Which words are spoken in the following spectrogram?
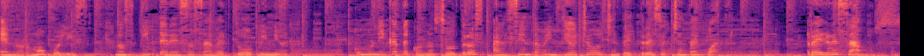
En Normópolis nos interesa saber tu opinión. Comunícate con nosotros al 128 83 84. Regresamos.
